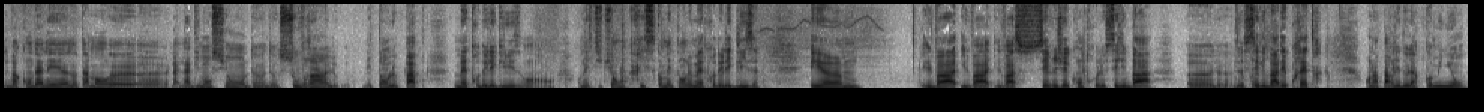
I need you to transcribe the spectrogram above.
Il va condamner euh, notamment euh, euh, la, la dimension d'un souverain, le- étant le pape, maître de l'Église, en, en instituant Christ comme étant le maître de l'Église. Et euh, il va, il va, il va s'ériger contre le célibat, le, célibat des prêtres. On a parlé de la communion,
